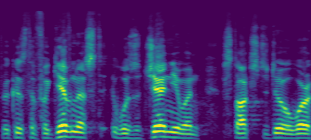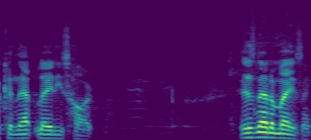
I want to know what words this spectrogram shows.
Because the forgiveness was genuine, starts to do a work in that lady's heart. Isn't that amazing?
